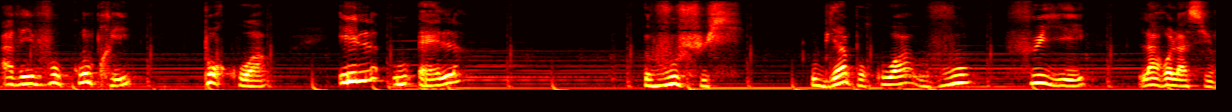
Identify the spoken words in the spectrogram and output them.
avez-vous compris pourquoi il ou elle vous fuit? Ou bien pourquoi vous fuyez la relation?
